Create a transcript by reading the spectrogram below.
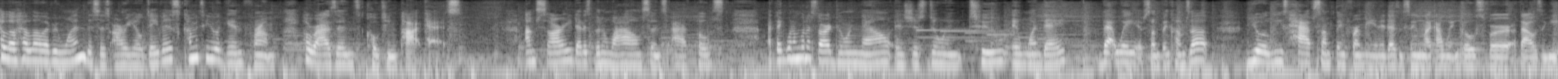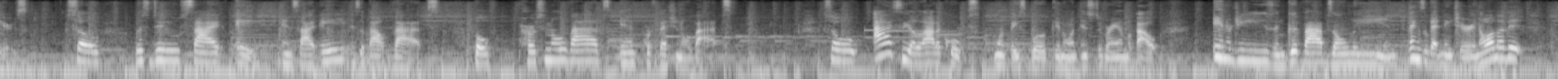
Hello, hello, everyone. This is Ariel Davis coming to you again from Horizons Coaching Podcast. I'm sorry that it's been a while since I've posted. I think what I'm going to start doing now is just doing two in one day. That way, if something comes up, you'll at least have something from me and it doesn't seem like I went ghost for a thousand years. So, let's do side A and side A is about vibes, both personal vibes and professional vibes. So I see a lot of quotes on Facebook and on Instagram about energies and good vibes only and things of that nature. And all of it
